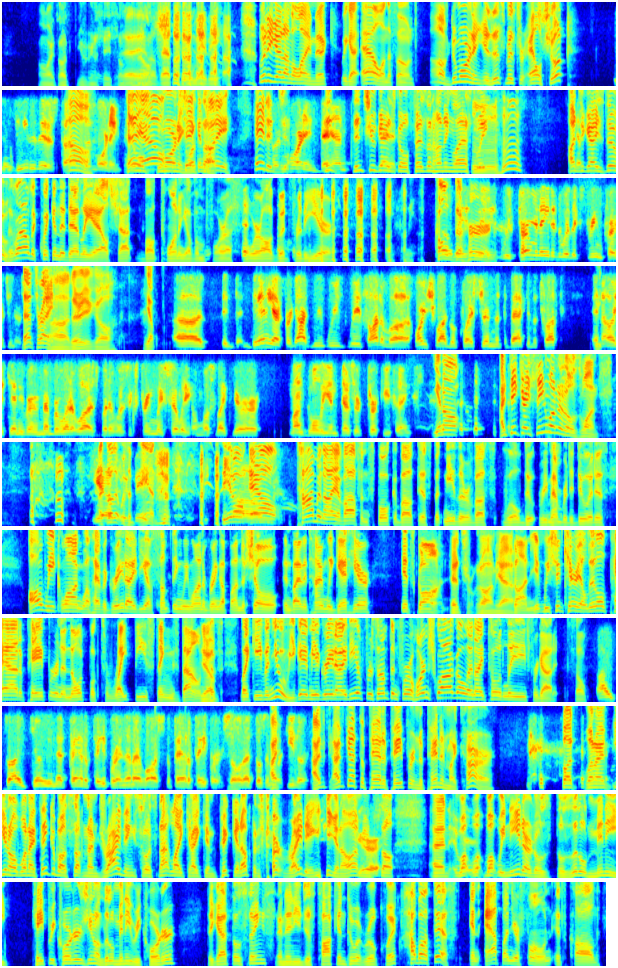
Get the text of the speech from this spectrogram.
Oh, I thought you were going to say something Yeah, else. that too, maybe. Who do you got on the line, Nick? We got Al on the phone. Oh, good morning. Is this Mr. Al Shook? Indeed, it is. Tom, Oh. good morning. Hey, Good Al. morning. What's shaking, What's up? buddy? Hey, did Good morning, did, Dan. didn't you guys go pheasant hunting last week? Mm-hmm. How'd you guys do? Well, the quick and the deadly Al shot about 20 of them for us, so we're all good for the year. We Culled the We- herd. We, we terminated with extreme prejudice. That's right. Ah, there you go. yep. Uh, Danny, I forgot. We, we we thought of a Hornswoggle question at the back of the truck, and now I can't even remember what it was. But it was extremely silly, almost like your Mongolian desert turkey thing. You know, I think I seen one of those once. Yeah, I thought it was a be. band. you know, Um, Al, Tom and I have often spoke about this, but neither of us will do remember to do it is all week long we'll have a great idea of something we want to bring up on the show, and by the time we get here, it's gone. It's gone, yeah. Gone. You- We should carry a little pad of paper and a notebook to write these things down. Yep. Like even you, you gave me a great idea for something for a horn hornswoggle, and I totally forgot it. So I tried carrying that pad of paper, and then I lost the pad of paper, so that doesn't I- work either. I've I've got the pad of paper and the pen in my car. But when I, you know, when I think about something, I'm driving, so it's not like I can pick it up and start writing. You know, I mean, Sure. so, and what what what we need are those those little mini tape recorders. You know, a little mini recorder. They got those things, and then you just talk into it real quick. How about this? An app on your phone. It's called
